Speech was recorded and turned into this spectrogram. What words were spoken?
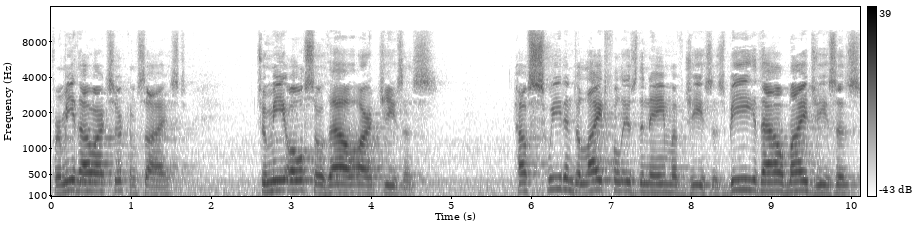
for me thou art circumcised, to me also thou art Jesus. How sweet and delightful is the name of Jesus. Be thou my Jesus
